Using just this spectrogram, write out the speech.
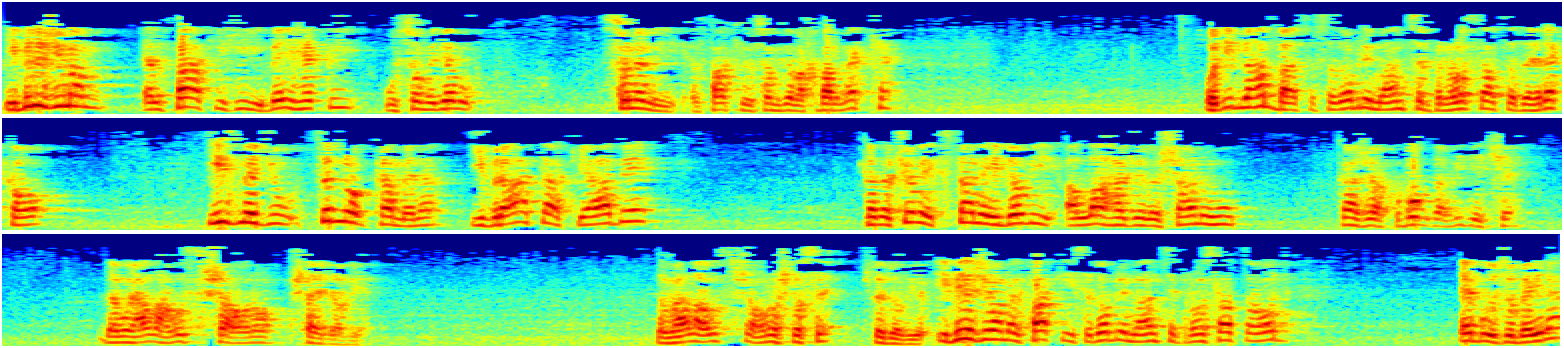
I bilježi imam El Fakihi i Bejheqi u svom dijelu Sunani El Fakihi u svom dijelu Ahbar Mekke od Ibn Abbasa sa dobrim lancem prenoslaca da je rekao između crnog kamena i vrata Kjabe kada čovjek stane i dovi Allaha Đelešanuhu kaže ako Bog da vidjet će da mu je Allah uslišao ono što je dobio. Da mu je Allah uslišao ono što se što je dobio. I bilježi vam El Fakihi sa dobrim lancem prenoslaca od Ebu Zubeira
